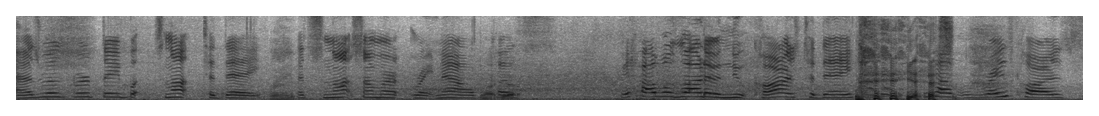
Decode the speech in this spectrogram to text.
Ezra's birthday, but it's not today. Right. It's not summer right now because we have a lot of new cars today. yes. We have race cars,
